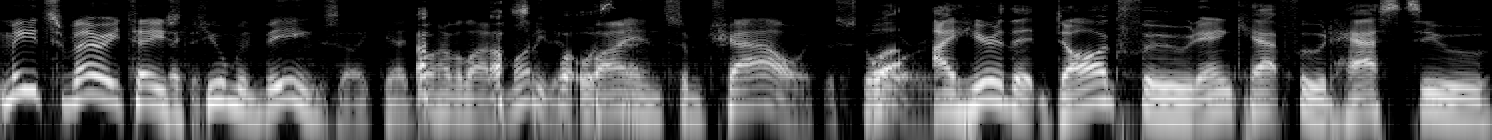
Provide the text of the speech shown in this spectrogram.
meat's very tasty. Like human beings, like don't have a lot of money. They're What was that? buying some chow at the Well, store. I hear that dog food and cat food has to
